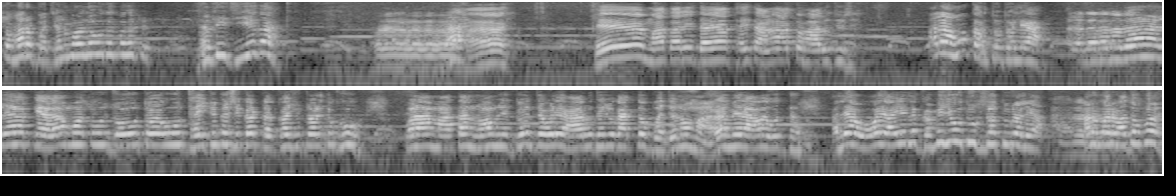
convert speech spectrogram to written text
તો મારે ભજનમાં જવું તો બધું જલ્દી જઈએ કા. એ મા તારી દયા થઈ તાણા આ તો સારું થયું છે. અરે હું કરતો તો લ્યા. કેળામાં તું જોઉં તો એવું થઈ ગયું તો શિખર ટક્કા છૂટાડી તો ખૂબ. પણ આ માતા નામ લીધું ને તે વળી સારું થઈ ગયું કે આજ તો ભજનો મારા મેર આવે એવું જ નતું અલ્યા હોય આવી એટલે ગમે જેવું દુઃખ જતું રહે. અને મારી વાતો પણ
